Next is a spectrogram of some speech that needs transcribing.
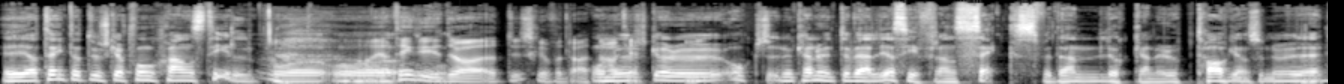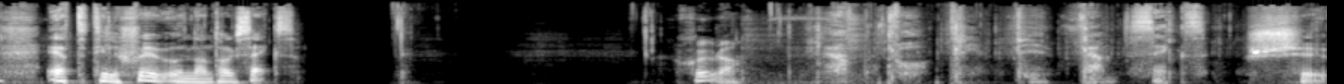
Eh, jag tänkte att du ska få en chans till. På, och, ja, jag tänkte ju dra, att du skulle få dra. Och nu, ska du mm. också, nu kan du inte välja siffran 6 för den luckan är upptagen. Så nu är det 1 mm. till 7 undantag 6. 7 då? 1, 2, 3, 4, 5, 6, 7.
